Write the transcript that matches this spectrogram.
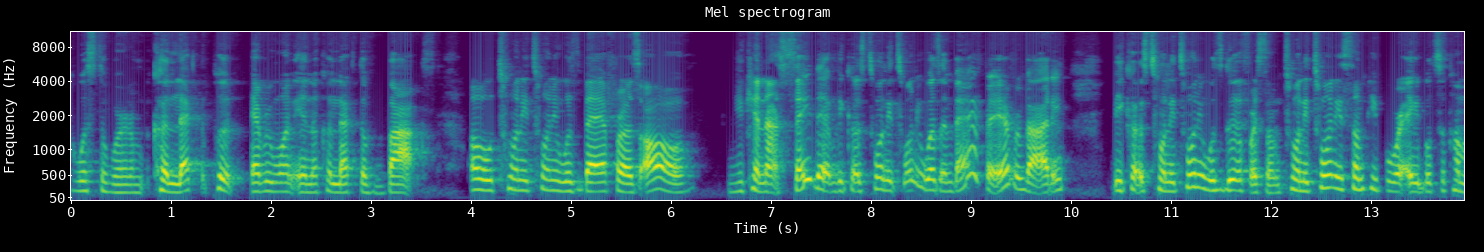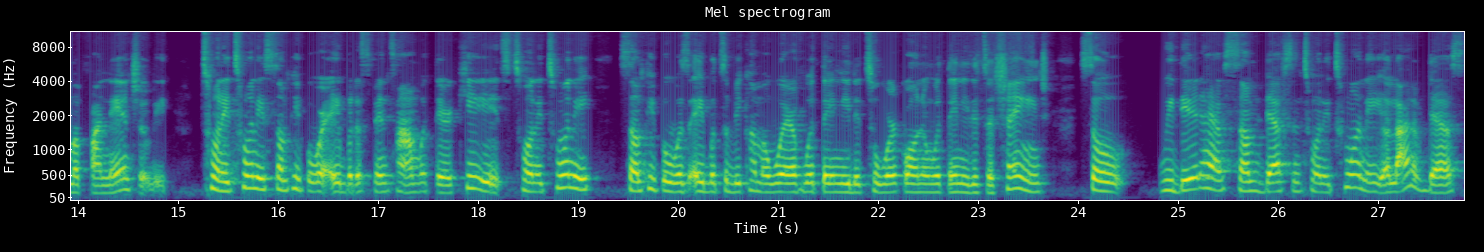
what's the word? Um, collect put everyone in a collective box. Oh, 2020 was bad for us all. You cannot say that because 2020 wasn't bad for everybody because 2020 was good for some. 2020, some people were able to come up financially. 2020, some people were able to spend time with their kids. 2020, some people was able to become aware of what they needed to work on and what they needed to change. So we did have some deaths in 2020, a lot of deaths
